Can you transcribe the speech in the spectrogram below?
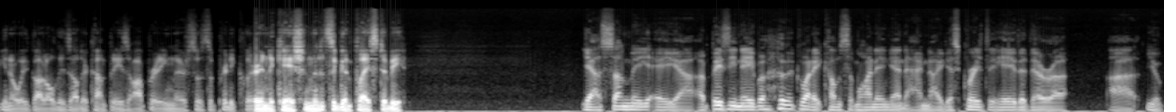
you know we've got all these other companies operating there, so it's a pretty clear indication that it's a good place to be. Yeah, certainly a uh, a busy neighborhood when it comes to mining, and, and I guess great to hear that there are uh, you know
